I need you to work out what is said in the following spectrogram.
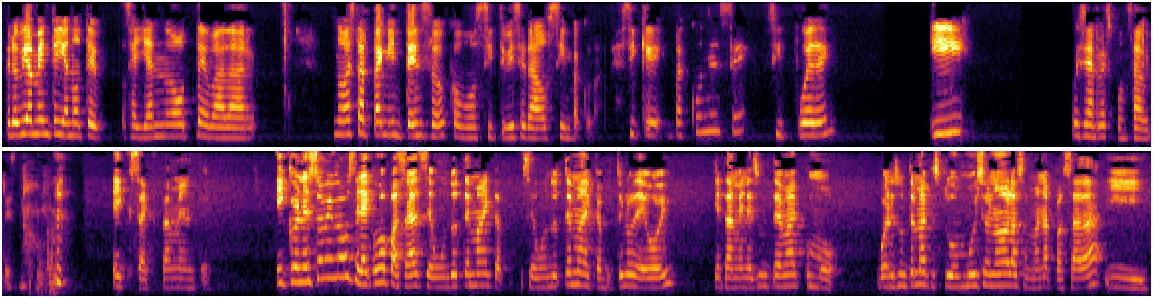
Pero obviamente ya no te, o sea, ya no te va a dar, no va a estar tan intenso como si te hubiese dado sin vacunarte. Así que vacúnense si pueden y pues sean responsables, ¿no? Exactamente. Y con eso a mí me gustaría como pasar al segundo tema, del segundo tema del capítulo de hoy, que también es un tema como, bueno, es un tema que estuvo muy sonado la semana pasada y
